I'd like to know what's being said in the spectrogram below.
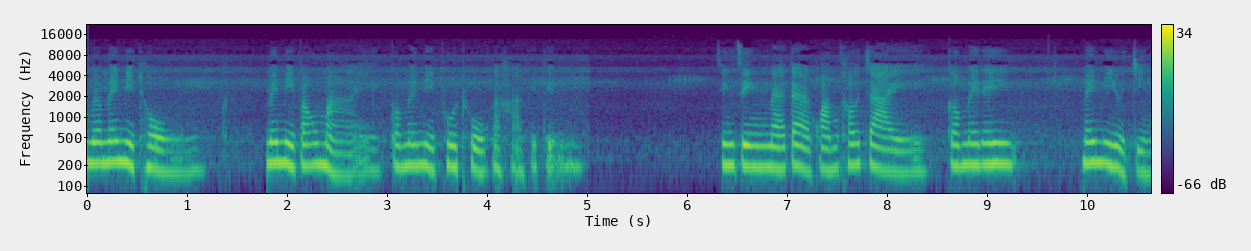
เมื่อไม่มีธง ไม่มีเป้าหมาย ก็ไม่มีผู้ทุกข์อะค่ะพี่ติ๋มจริง ๆ แม้แต่ความเข้าใจก็ไม่ได้ไม่มีอยู่จริง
